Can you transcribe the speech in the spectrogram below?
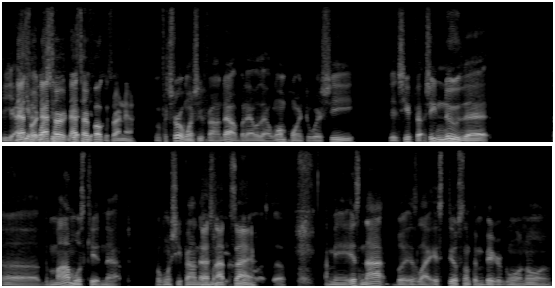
Yeah, That's yeah, what that's she- her that's yeah, her yeah. focus right now. for sure once she found out, but that was at one point to where she did she felt she knew that uh the mom was kidnapped, but when she found out That's not the same. stuff, I mean it's not, but it's like it's still something bigger going on,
